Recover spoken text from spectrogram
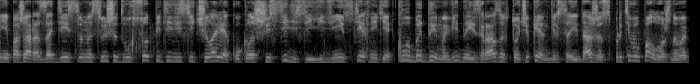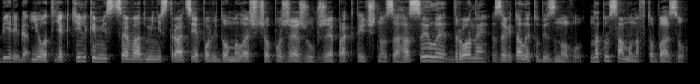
тушении пожара задействовано свыше 250 человек, около 60 единиц техники. Клубы дыма видно из разных точек Энгельса и даже с противоположного берега. І от як тільки місцева адміністрація повідомила, що пожежу вже практично загасили, дрони завітали туди знову на ту саму нафтобазу.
